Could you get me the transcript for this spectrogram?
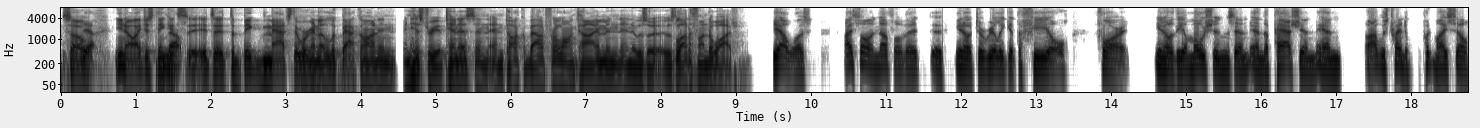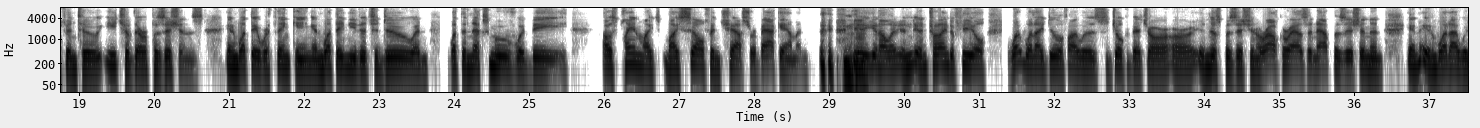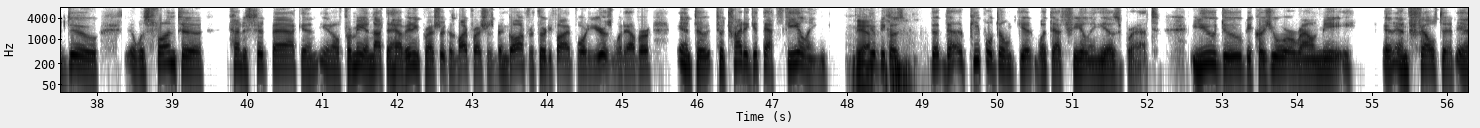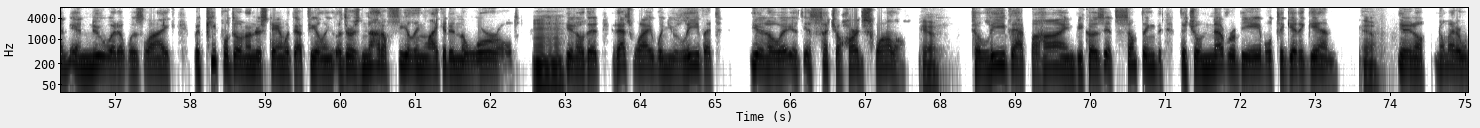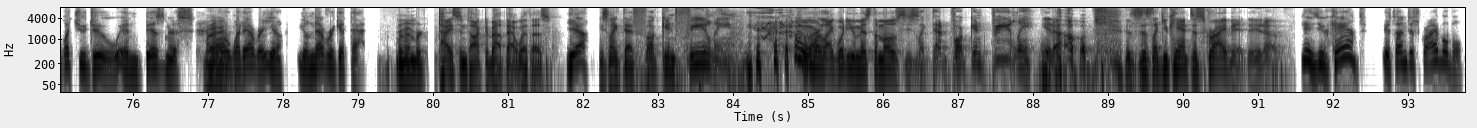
so Yeah. you know i just think No. it's it's a, it's a big match that we're going to look back on in, in history of tennis and, and talk about for a long time and, and it was a it was a lot of fun to watch Yeah, it was. I saw enough of it, uh, you know, to really get the feel for it. You know, the emotions and and the passion, and I was trying to put myself into each of their positions and what they were thinking and what they needed to do and what the next move would be. I was playing my myself in chess or backgammon, you, mm-hmm. you know, and, and, trying to feel what would I do if I was Djokovic or, or in this position or Alcaraz in that position and, and, and what I would do. It was fun to kind of sit back and, you know, for me and not to have any pressure because my pressure's been gone for 35, 40 years, whatever, and to, to try to get that feeling yeah you- because the, the people don't get what that feeling is, Brett. You do because you were around me and, and felt it and, and knew what it was like. But people don't understand what that feeling. There's not a feeling like it in the world. hmm You know that that's why when you leave it, you know it, it's such a hard swallow yeah to leave that behind because it's something that, that you'll never be able to get again. yeah You know, no matter what you do in business right or whatever, you know, you'll never get that. Remember tyson talked about that with us Yeah, He's like that fucking feeling. when we're like, "What do you miss the most?" He's like that fucking feeling. You know, it's just like you can't describe it. You know. Yeah, you can't. It's undescribable.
